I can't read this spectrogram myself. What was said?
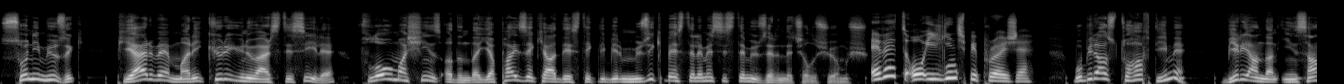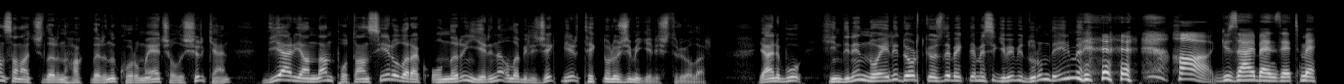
Sony Music, Pierre ve Marie Curie Üniversitesi ile Flow Machines adında yapay zeka destekli bir müzik besteleme sistemi üzerinde çalışıyormuş. Evet, o ilginç bir proje. Bu biraz tuhaf değil mi? Bir yandan insan sanatçıların haklarını korumaya çalışırken, diğer yandan potansiyel olarak onların yerini alabilecek bir teknoloji mi geliştiriyorlar? Yani bu hindinin Noel'i dört gözle beklemesi gibi bir durum değil mi? Ha, güzel benzetme.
